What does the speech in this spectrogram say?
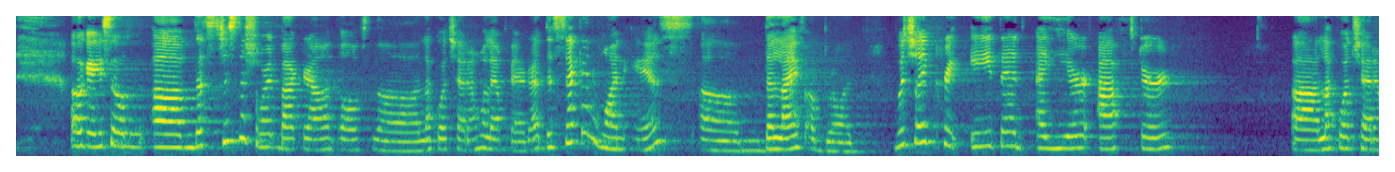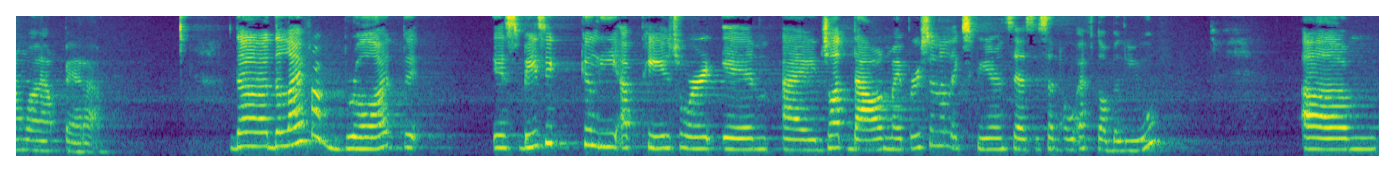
okay, so um, that's just the short background of the Lakwatserang Walang Pera. The second one is um, The Life Abroad, which I created a year after uh, Lakwatserang Walang Pera. The the life abroad is basically a page wherein I jot down my personal experiences as an OFW. Um,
